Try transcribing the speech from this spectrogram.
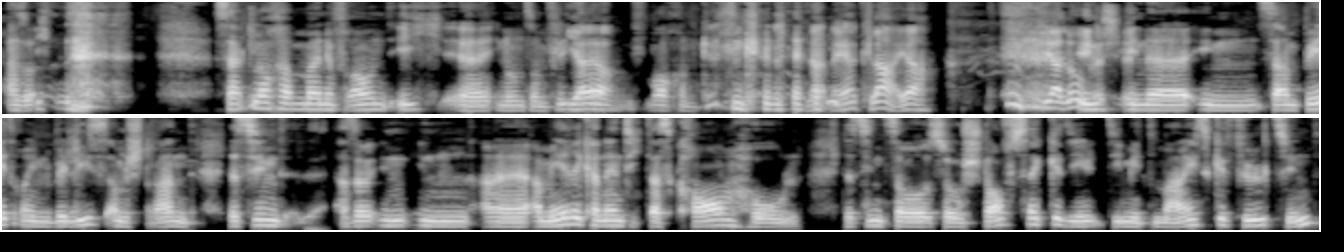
Also, Ich- Sackloch haben meine Frau und ich äh, in unserem Ja, ja. Flitterwochen kennengelernt. Na, na ja, klar, ja. ja, in, logisch. in, äh, in San Pedro, in Belize am Strand. Das sind, also in, in äh, Amerika nennt sich das Cornhole. Das sind so, so Stoffsäcke, die, die mit Mais gefüllt sind.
